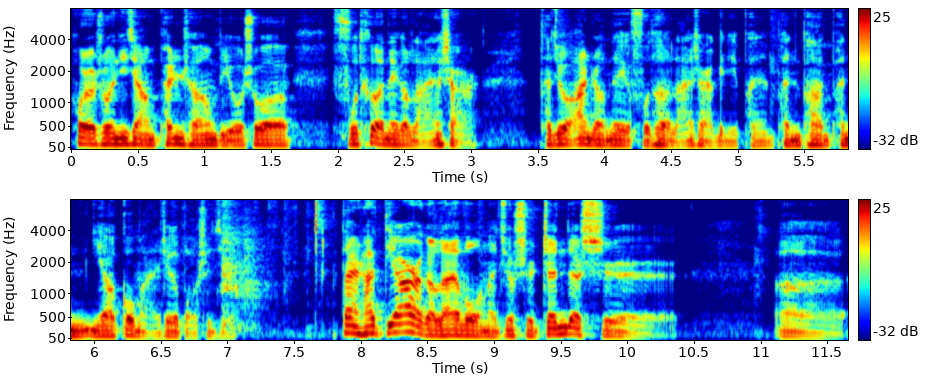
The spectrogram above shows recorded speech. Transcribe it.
或者说你想喷成，比如说福特那个蓝色儿，它就按照那个福特的蓝色儿给你喷喷喷喷。你要购买这个保时捷，但是它第二个 level 呢，就是真的是呃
